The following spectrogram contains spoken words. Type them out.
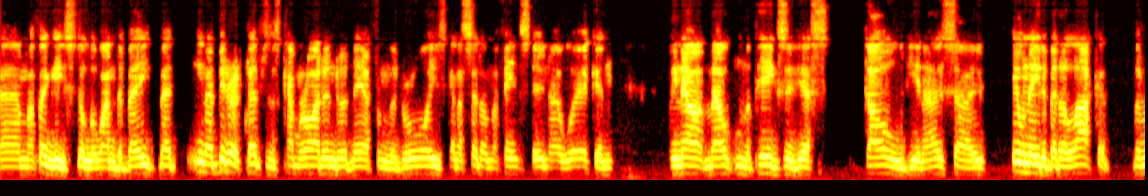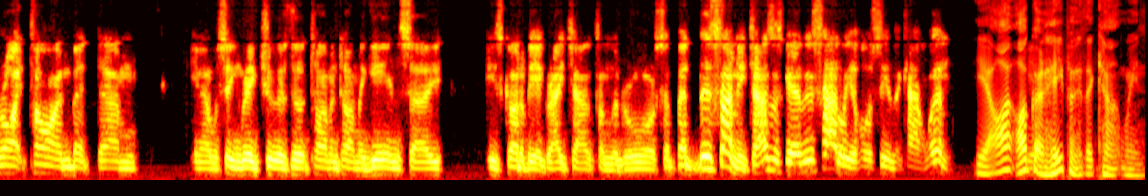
Um, I think he's still the one to beat. But, you know, Better Eclipse has come right into it now from the draw. He's going to sit on the fence, do no work. And we know at Melton, the pegs are just gold, you know. So he'll need a bit of luck at the right time. But, um, you know, we're seeing Greg Sugars do it time and time again. So he's got to be a great chance from the draw. So, but there's so many chances, Gary. There's hardly a horse here that can't win. Yeah, I, have got a heap that can't win.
